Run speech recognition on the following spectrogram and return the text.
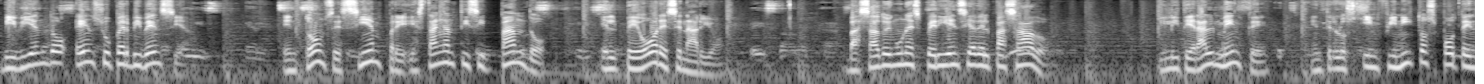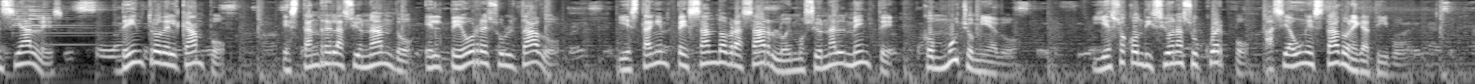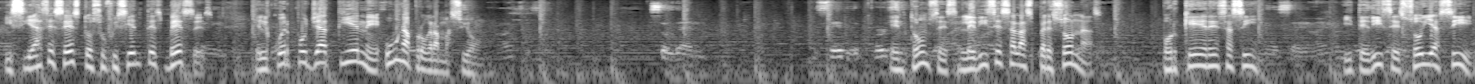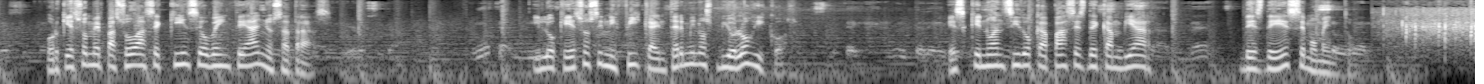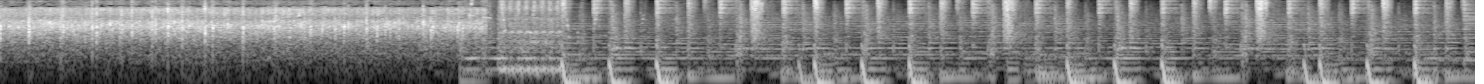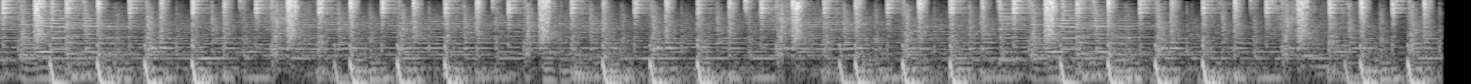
viviendo en supervivencia. Entonces siempre están anticipando el peor escenario, basado en una experiencia del pasado. Y literalmente, entre los infinitos potenciales dentro del campo, están relacionando el peor resultado y están empezando a abrazarlo emocionalmente con mucho miedo. Y eso condiciona su cuerpo hacia un estado negativo. Y si haces esto suficientes veces, el cuerpo ya tiene una programación. Entonces le dices a las personas, ¿por qué eres así? Y te dice, soy así, porque eso me pasó hace 15 o 20 años atrás. Y lo que eso significa en términos biológicos es que no han sido capaces de cambiar desde ese momento.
